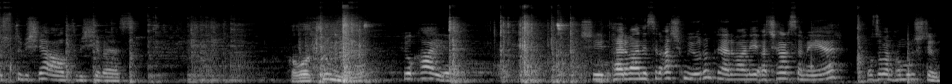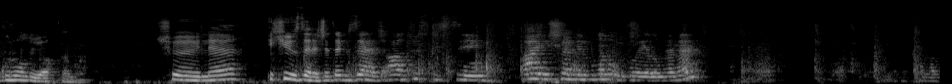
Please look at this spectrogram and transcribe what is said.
Üstü bir şey, altı bir şey versin. Hava açıyor mu ya? Yok hayır. Şey pervanesini açmıyorum. Pervaneyi açarsam eğer o zaman hamur işte kuru oluyor. Tamam. Şöyle 200 derecede güzelce alt üst pişsin. Aynı işlemleri buna da uygulayalım hemen. Bakalım.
